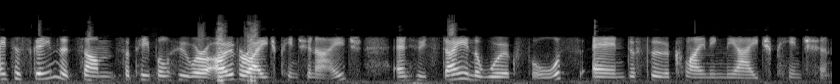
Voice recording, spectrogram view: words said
it's a scheme that's um, for people who are over age pension age and who stay in the workforce and defer claiming the age pension.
